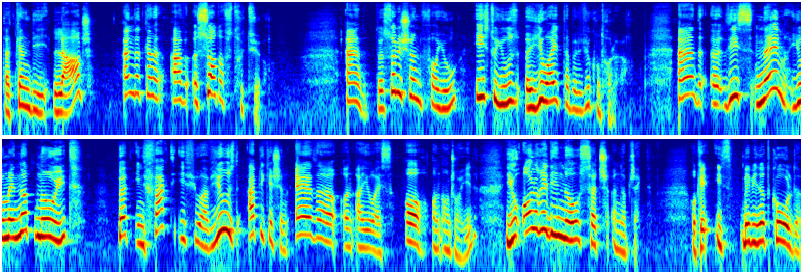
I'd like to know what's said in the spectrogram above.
that can be large and that can have a sort of structure. And the solution for you is to use a UI table view controller. And uh, this name, you may not know it, but in fact, if you have used application either on iOS or on Android, you already know such an object. Okay, it's maybe not called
